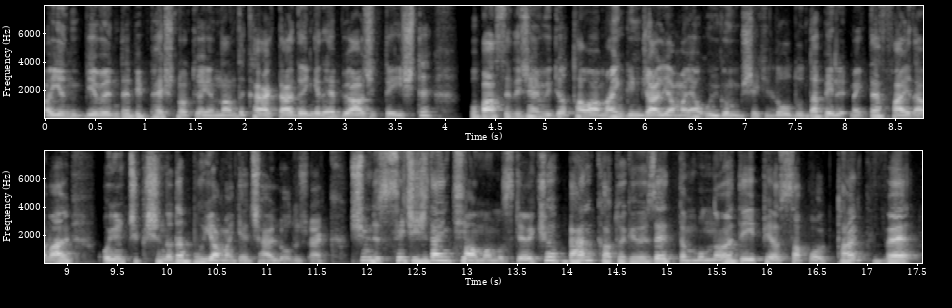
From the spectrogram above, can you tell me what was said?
ayın birinde bir patch note yayınlandı. Karakter dengeleri birazcık değişti. Bu bahsedeceğim video tamamen güncel yamaya uygun bir şekilde olduğunu da belirtmekte fayda var. Oyun çıkışında da bu yama geçerli olacak. Şimdi seçiciden kim almamız gerekiyor? Ben kategorize ettim bunları. DPS support tank ve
